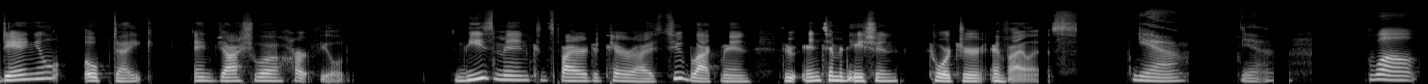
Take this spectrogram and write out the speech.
Daniel Opdyke, and Joshua Hartfield. These men conspired to terrorize two black men through intimidation, torture, and violence. Yeah. Yeah. Well,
